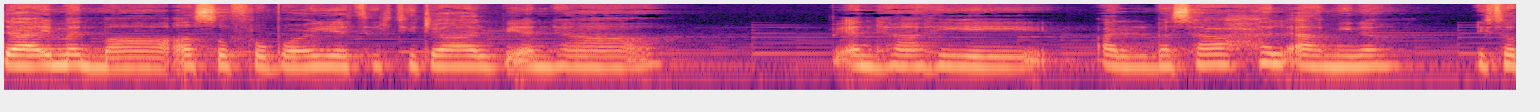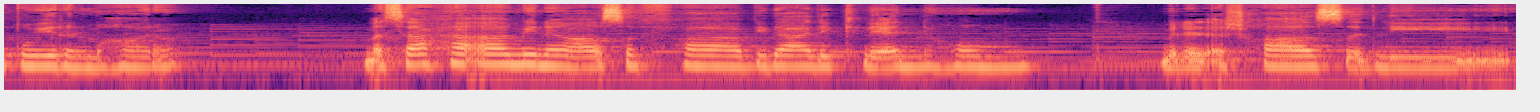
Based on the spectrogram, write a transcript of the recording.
دائما ما أصف ربوعية ارتجال بأنها بأنها هي المساحة الآمنة لتطوير المهارة. مساحة آمنة أصفها بذلك لأنهم من الأشخاص اللي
